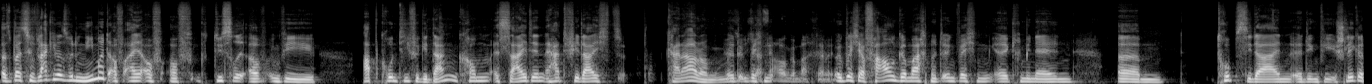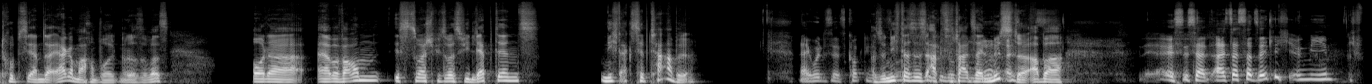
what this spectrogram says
also bei Souvlaki würde niemand auf, ein, auf, auf, düstere, auf irgendwie abgrundtiefe Gedanken kommen, es sei denn, er hat vielleicht keine Ahnung, mit irgendwelchen, Erfahrung gemacht damit. irgendwelche Erfahrungen gemacht mit irgendwelchen äh, kriminellen ähm, Trupps, die da ein, äh, irgendwie Schlägertrupps, die einem da Ärger machen wollten oder sowas. Oder, aber warum ist zum Beispiel sowas wie Lapdance nicht akzeptabel? Na gut, ist jetzt Kognition. Also nicht, dass es akzeptabel sein müsste, also aber. Es ist halt, also das tatsächlich irgendwie, ich,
